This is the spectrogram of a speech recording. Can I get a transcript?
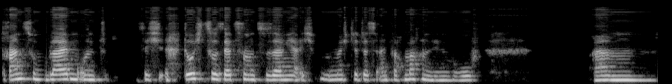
dran zu bleiben und sich durchzusetzen und zu sagen, ja, ich möchte das einfach machen, den Beruf. Ähm,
